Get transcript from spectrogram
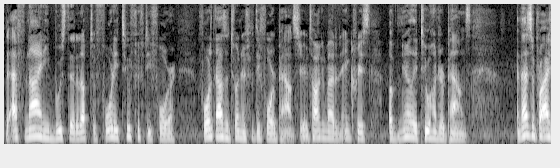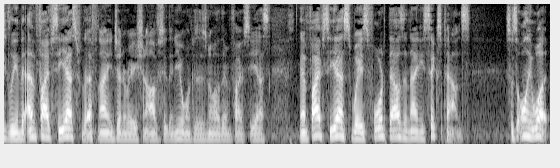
The F90 boosted it up to 4,254, 4,254 pounds. So you're talking about an increase of nearly 200 pounds. And then surprisingly, in the M5 CS for the F90 generation, obviously the new one because there's no other M5 CS, the M5 CS weighs 4,096 pounds. So it's only what?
